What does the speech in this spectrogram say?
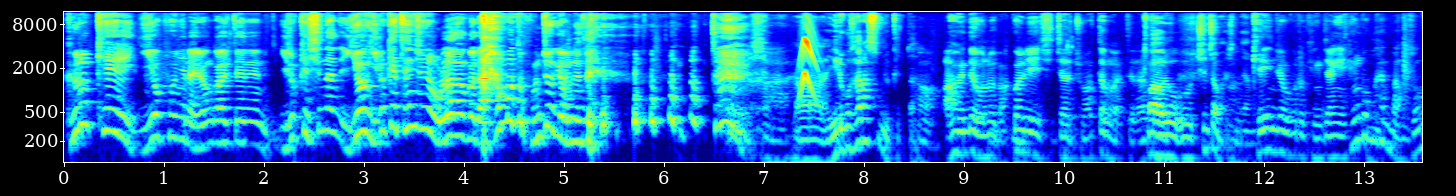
그렇게 이어폰이나 이런 거 할 때는 이렇게 신나는데 이형 이렇게 텐션이 올라간 거 나 한 번도 본 적이 없는데. 아, 아 이러고 살았으면 좋겠다. 어, 아 근데 오늘 막걸리 진짜 좋았던 것 같아. 나도 아 이거 진짜 어, 맛있네요. 개인적으로 굉장히 행복한 음. 방송.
